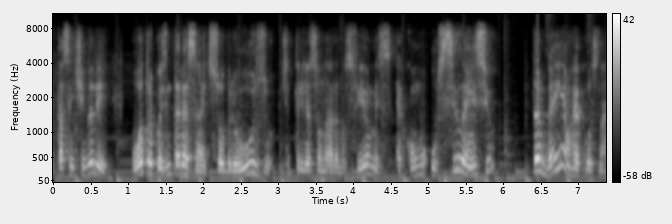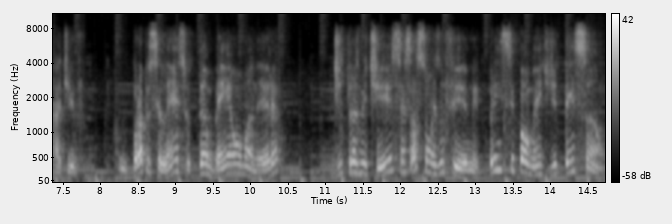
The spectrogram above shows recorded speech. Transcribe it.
está sentindo ali. Outra coisa interessante sobre o uso de trilha sonora nos filmes é como o silêncio também é um recurso narrativo. O próprio silêncio também é uma maneira de transmitir sensações no filme, principalmente de tensão.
